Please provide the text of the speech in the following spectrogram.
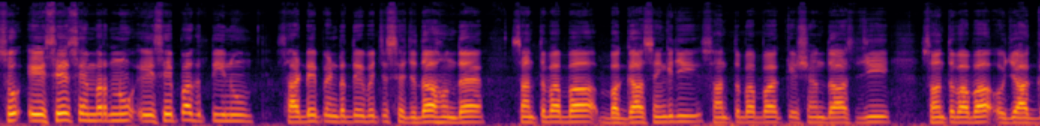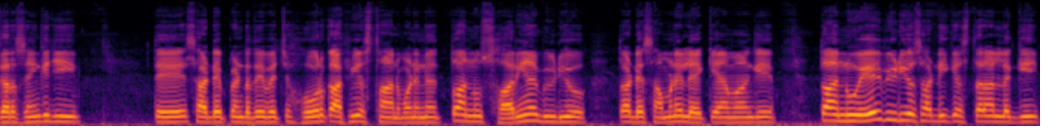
ਸੋ ਇਸੇ ਸਿਮਰਨ ਨੂੰ, ਇਸੇ ਭਗਤੀ ਨੂੰ ਸਾਡੇ ਪਿੰਡ ਦੇ ਵਿੱਚ ਸਜਦਾ ਹੁੰਦਾ ਸੰਤ ਬਾਬਾ ਬੱਗਾ ਸਿੰਘ ਜੀ, ਸੰਤ ਬਾਬਾ ਕਿਸ਼ਨ ਦਾਸ ਜੀ, ਸੰਤ ਬਾਬਾ ਉਜਾਗਰ ਸਿੰਘ ਜੀ ਤੇ ਸਾਡੇ ਪਿੰਡ ਦੇ ਵਿੱਚ ਹੋਰ ਕਾਫੀ ਸਥਾਨ ਬਣੇ ਨੇ। ਤੁਹਾਨੂੰ ਸਾਰੀਆਂ ਵੀਡੀਓ ਤੁਹਾਡੇ ਸਾਹਮਣੇ ਲੈ ਕੇ ਆਵਾਂਗੇ। ਤੁਹਾਨੂੰ ਇਹ ਵੀਡੀਓ ਸਾਡੀ ਕਿਸ ਤਰ੍ਹਾਂ ਲੱਗੀ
